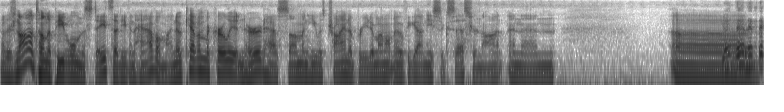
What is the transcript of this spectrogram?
And There's not a ton of people in the states that even have them. I know Kevin McCurley at Nerd has some, and he was trying to breed them. I don't know if he got any success or not. And then uh, they're- they're-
